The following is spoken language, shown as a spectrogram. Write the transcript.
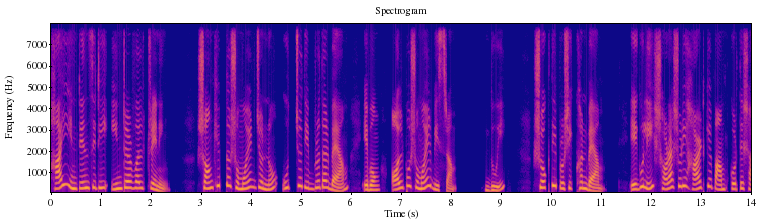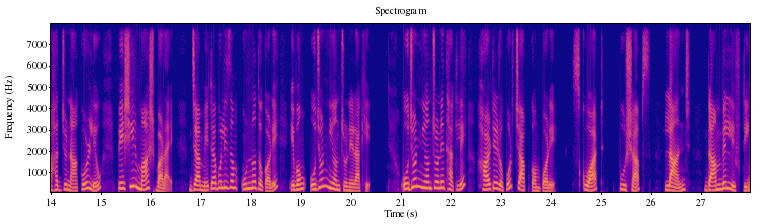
High intensity interval training. সংক্ষিপ্ত সময়ের জন্য উচ্চ তীব্রতার ব্যায়াম এবং অল্প সময়ের বিশ্রাম। দুই, শক্তি প্রশিক্ষণ ব্যায়াম। এগুলি সরাসরি হার্টকে পাম্প করতে সাহায্য না করলেও পেশির মাস বাড়ায়, যা মেটাবলিজম উন্নত করে এবং ওজন নিয়ন্ত্রণে রাখে। ওজন নিয়ন্ত্রণে থাকলে হার্টের ওপর চাপ কম পড়ে। Squat push ups lunge, dumbbell lifting,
